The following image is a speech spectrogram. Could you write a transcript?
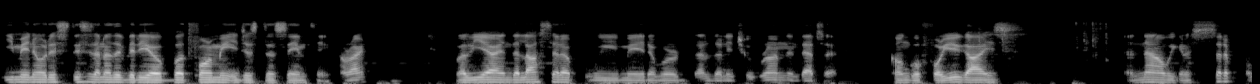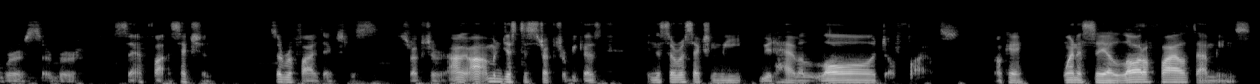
you may notice this is another video but for me it's just the same thing alright well yeah in the last setup we made our Elderny to run and that's a Congo for you guys. And now we're gonna set up our server se section. Server files actually structure. I, I mean just the structure because in the server section we would have a lot of files okay? When I say a lot of files that means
